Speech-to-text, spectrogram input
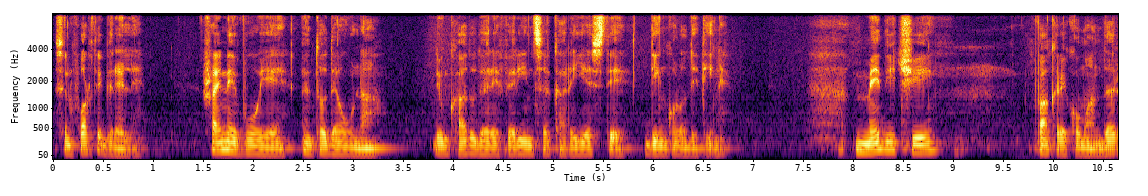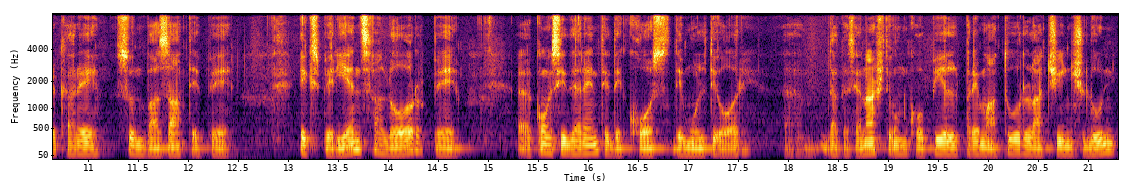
sunt foarte grele și ai nevoie întotdeauna de un cadru de referință care este dincolo de tine. Medicii fac recomandări care sunt bazate pe experiența lor, pe uh, considerente de cost de multe ori. Uh, dacă se naște un copil prematur la 5 luni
